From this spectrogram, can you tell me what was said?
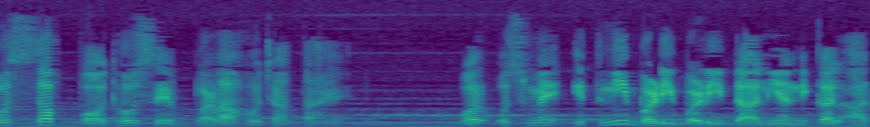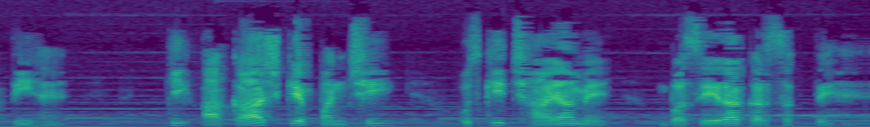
वो सब पौधों से बड़ा हो जाता है। और उसमें इतनी बड़ी बड़ी डालियाँ निकल आती हैं कि आकाश के पंछी उसकी छाया में बसेरा कर सकते हैं।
